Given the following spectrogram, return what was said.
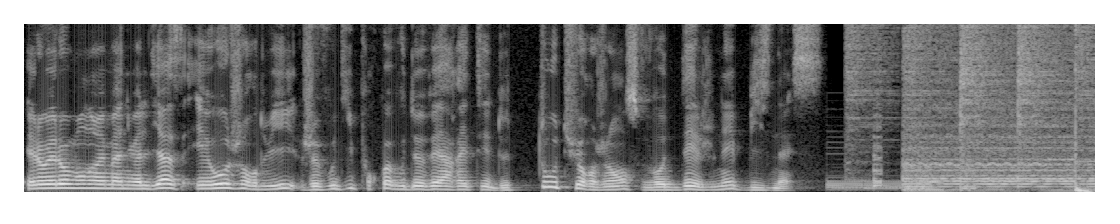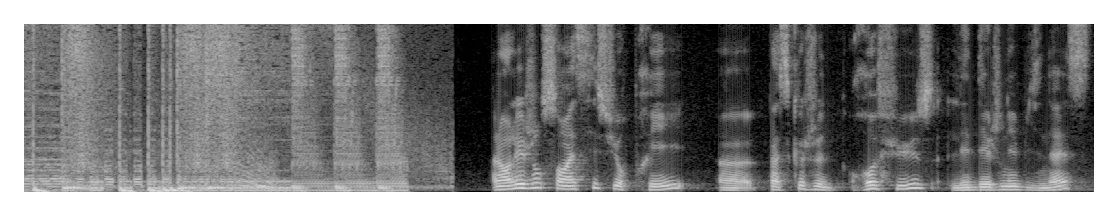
Hello, hello, mon nom est Emmanuel Diaz et aujourd'hui, je vous dis pourquoi vous devez arrêter de toute urgence vos déjeuners business. Alors les gens sont assez surpris euh, parce que je refuse les déjeuners business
